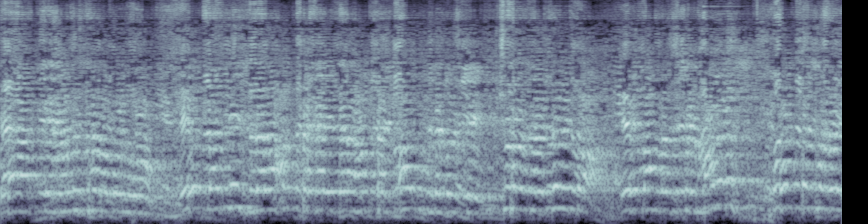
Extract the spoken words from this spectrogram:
তাই আজকে এই অনুষ্ঠানে বলব এই প্রাচীন যারা হত্যাকারী যারা হত্যায় সহযোগিতা জড়িত এই বাংলাদেশের মানুষ প্রত্যাশা করে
